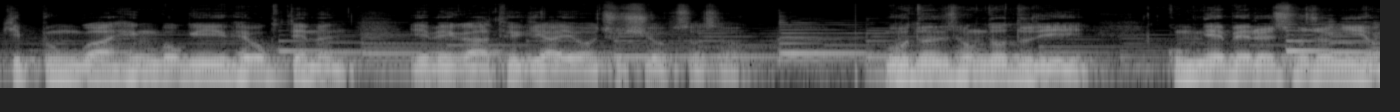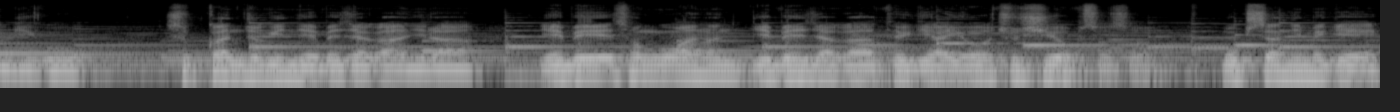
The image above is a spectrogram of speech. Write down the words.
기쁨과 행복이 회복되는 예배가 되게 하여 주시옵소서. 모든 성도들이 공예배를 소중히 여기고 습관적인 예배자가 아니라 예배에 성공하는 예배자가 되게 하여 주시옵소서. 목사님에게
